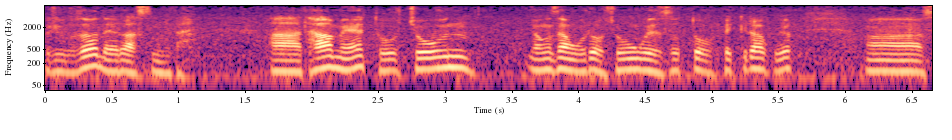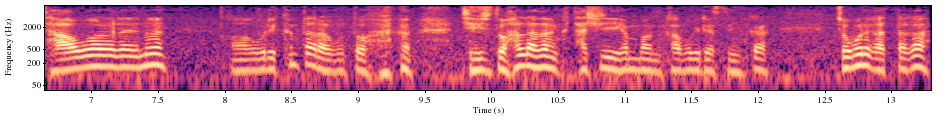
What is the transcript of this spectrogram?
그리고서 내려왔습니다. 아, 다음에 또 좋은 영상으로 좋은 곳에서 또 뵙기로 하고요. 어, 4월에는 어, 우리 큰딸하고 또 제주도 한라산 다시 한번 가보기로 했으니까 저번에 갔다가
